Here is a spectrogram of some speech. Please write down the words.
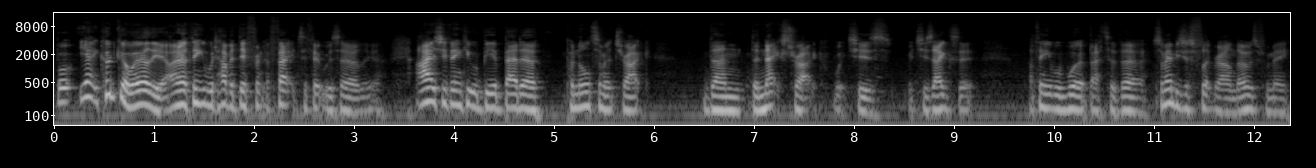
But yeah, it could go earlier. and I think it would have a different effect if it was earlier. I actually think it would be a better penultimate track than the next track, which is which is Exit. I think it would work better there. So maybe just flip around those for me.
